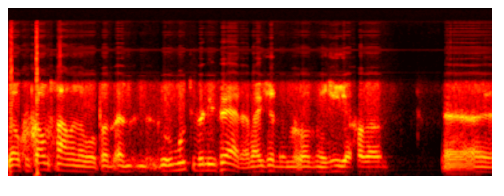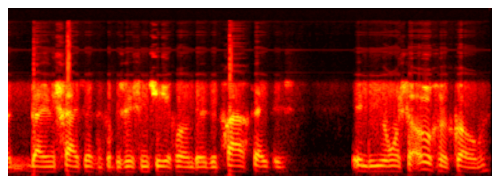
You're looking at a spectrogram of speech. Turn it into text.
welke kant gaan we nou op? En, hoe moeten we nu verder? Weet je, dan, dan zie je gewoon... bij een scheidsrechtelijke beslissing zie je gewoon de, de vraagtekens in die jongens de ogen komen.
